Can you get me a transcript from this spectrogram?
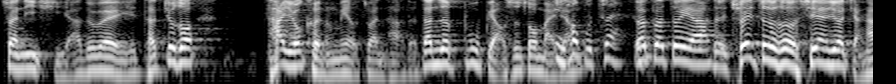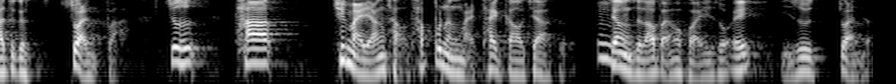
算利息啊，对不对？他就说他有可能没有赚他的，但是不表示说买以后不赚。对不对呀？对，所以这个时候现在就要讲他这个赚法，就是他去买粮草，他不能买太高价格。这样子，老板会怀疑说：“哎，你是不是赚了？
